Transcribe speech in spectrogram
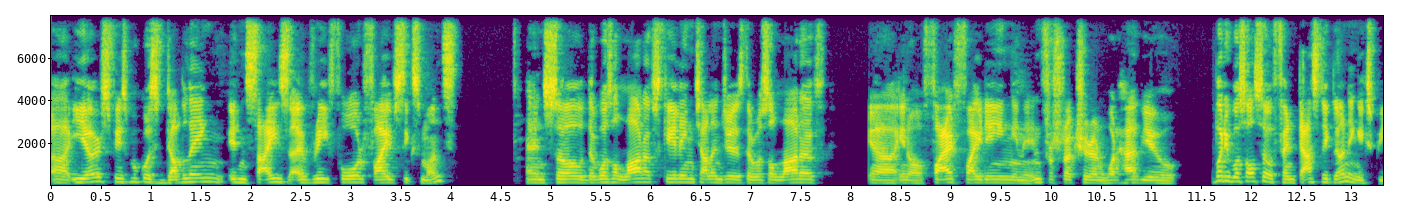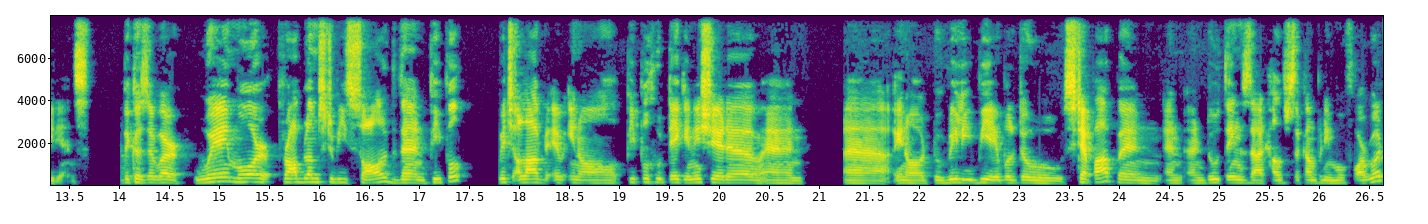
uh, years, Facebook was doubling in size every four, five, six months, and so there was a lot of scaling challenges. There was a lot of uh, you know firefighting and infrastructure and what have you. But it was also a fantastic learning experience because there were way more problems to be solved than people, which allowed you know people who take initiative and uh, you know to really be able to step up and, and and do things that helps the company move forward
